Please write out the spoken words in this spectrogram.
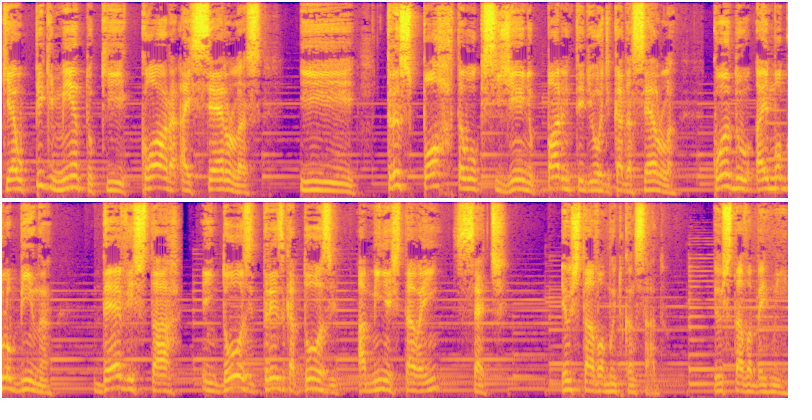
que é o pigmento que cora as células e transporta o oxigênio para o interior de cada célula, quando a hemoglobina deve estar em 12, 13, 14, a minha estava em 7. Eu estava muito cansado. Eu estava bem ruim.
